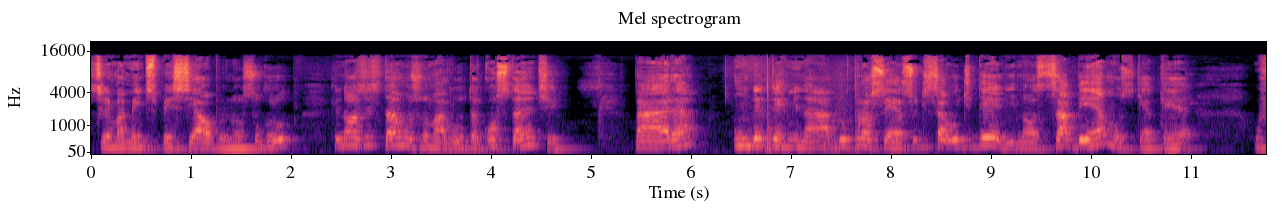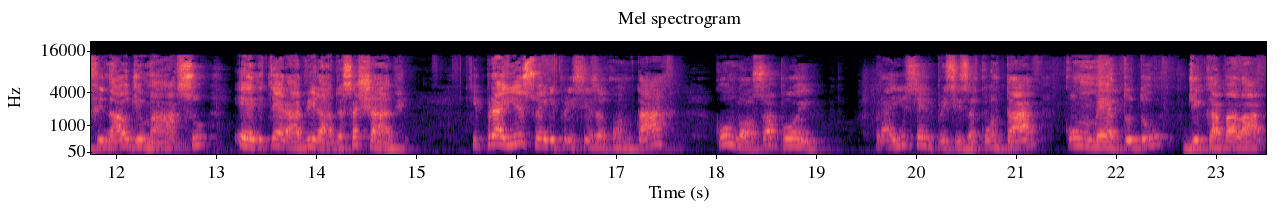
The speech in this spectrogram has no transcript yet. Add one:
extremamente especial para o nosso grupo, que nós estamos numa luta constante para um determinado processo de saúde dele. Nós sabemos que até o final de março ele terá virado essa chave. E para isso ele precisa contar com o nosso apoio. Para isso ele precisa contar com um método de Kabbalah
